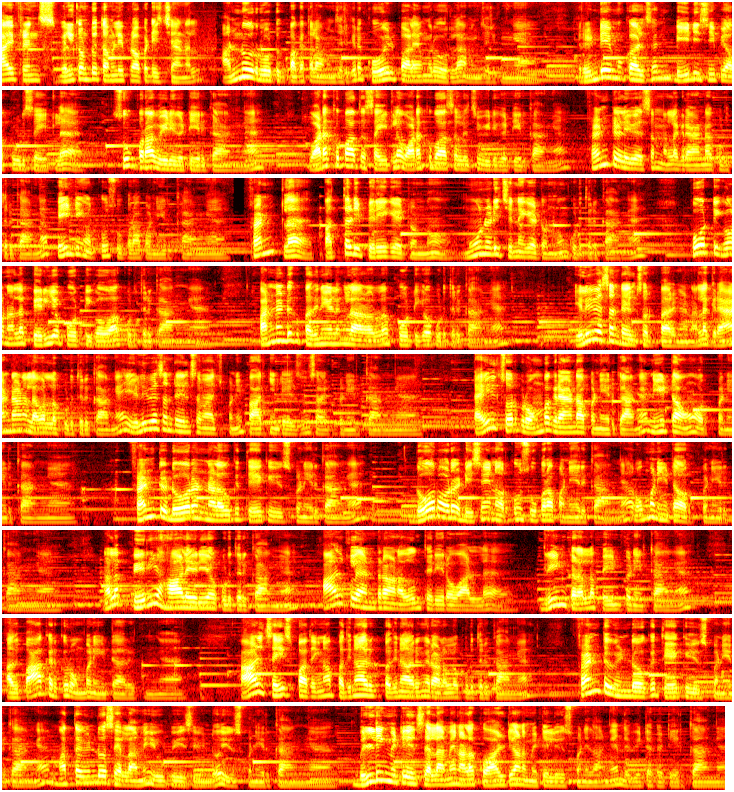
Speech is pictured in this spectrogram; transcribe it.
Hi friends welcome to Tamil properties channel Annur ரோட்டுக்கு பக்கத்தில் அமைஞ்சிருக்கிற கோயில்பாளையங்கிற ஊரில் அமைஞ்சிருக்குங்க. ரெண்டே முக்கால் சென்ட் டிடிசிபி அப்ரூவ்டு சைட்டில் சூப்பராக வீடு கட்டியிருக்காங்க. வடக்கு பார்த்த சைட்டில் வடக்கு வாசல் வச்சு வீடு கட்டியிருக்காங்க. ஃப்ரண்ட் எலிவேஷன் நல்லா கிராண்டாக கொடுத்துருக்காங்க. பெயிண்டிங் ஒர்க்கும் சூப்பராக பண்ணியிருக்காங்க. ஃப்ரண்ட்டில் பத்தடி பெரிய கேட் ஒன்றும் மூணடி சின்ன கேட் ஒன்றும் கொடுத்துருக்காங்க. போர்ட்டிகோ நல்ல பெரிய போர்ட்டிகோவாக கொடுத்துருக்காங்க. பன்னெண்டுக்கு பதினேழுங்கிற அளவில் போர்ட்டிகோ கொடுத்துருக்காங்க. எலிவேஷன் டைல்ஸ் ஒர்க் பாருங்க. நல்ல கிராண்டான லெவலில் கொடுத்துருக்காங்க. எலிவேஷன் டைல்ஸை மேட்ச் பண்ணி பார்க்கிங் டைல்ஸும் செலக்ட் பண்ணியிருக்காங்க டைல்ஸ் ஒர்க் ரொம்ப கிராண்டாக பண்ணியிருக்காங்க நீட்டாகவும் ஒர்க் பண்ணியிருக்காங்க ஃப்ரண்ட் டோரன் அளவுக்கு தேக்கு யூஸ் பண்ணியிருக்காங்க டோரோட டிசைன் ஒர்க்கும் சூப்பராக பண்ணியிருக்காங்க ரொம்ப நீட்டாக ஒர்க் பண்ணியிருக்காங்க நல்லா பெரிய ஹால் ஏரியா கொடுத்துருக்காங்க. ஹால்கில் என்ட்ரு ஆனதும் தெரிகிற வாலில் க்ரீன் கலரில் பெயிண்ட் பண்ணியிருக்காங்க அது பார்க்கறக்கு ரொம்ப நீட்டாக இருக்குங்க. ஹால் சைஸ் பார்த்தீங்கன்னா பதினாறுக்கு பதினாறுங்கிற அளவில் கொடுத்துருக்காங்க. ஃப்ரண்ட் விண்டோவுக்கு தேக்கு யூஸ் பண்ணியிருக்காங்க. மற்ற விண்டோஸ் எல்லாமே யூபிஎஸ்சி விண்டோ யூஸ் பண்ணியிருக்காங்க. பில்டிங் மெட்டீரியல்ஸ் எல்லாமே நல்ல குவாலிட்டியான மெட்டீரியல் யூஸ் பண்ணி தாங்க இந்த வீட்டை கட்டியிருக்காங்க.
